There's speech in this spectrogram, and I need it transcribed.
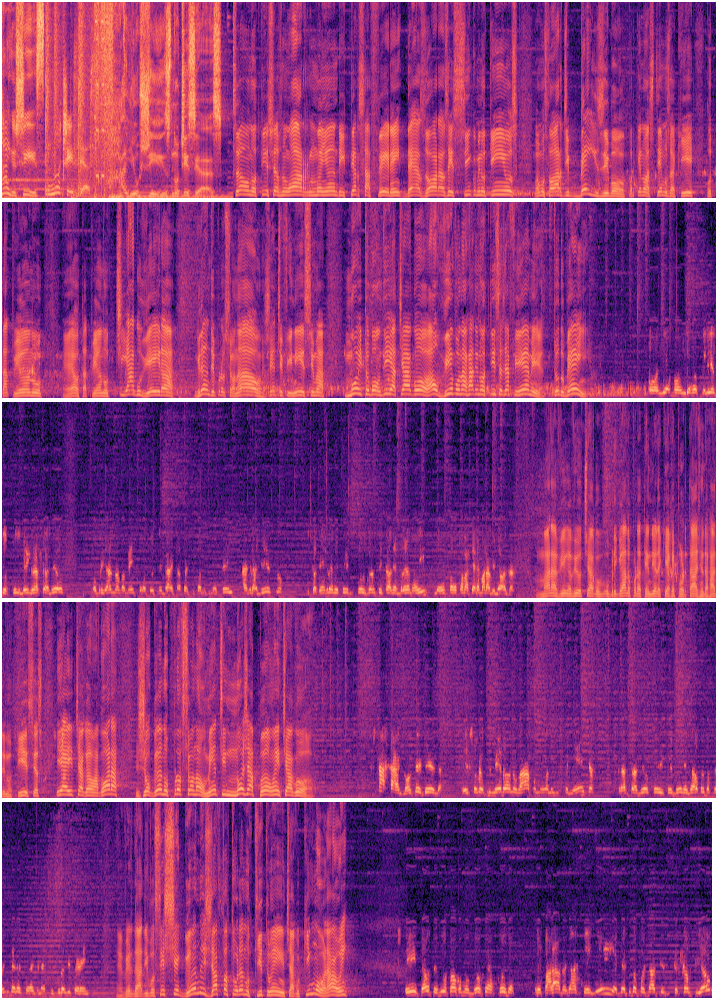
Raio X Notícias. Raio X Notícias. São notícias no ar, manhã de terça-feira, hein? 10 horas e 5 minutinhos. Vamos falar de beisebol, porque nós temos aqui o tatuiano, é, o tatuiano Tiago Vieira, grande profissional, gente finíssima. Muito bom dia, Tiago, ao vivo na Rádio Notícias FM. Tudo bem? Bom dia, bom dia, meu querido. Tudo bem, graças a Deus. Obrigado novamente pela oportunidade de estar participando com vocês. Agradeço. E só tenho a agradecer por todos os anos que está lembrando aí. E eu falo essa matéria maravilhosa. Maravilha, viu, Tiago? Obrigado por atender aqui a reportagem da Rádio Notícias. E aí, Tiagão, agora jogando profissionalmente no Japão, hein, Tiago? com certeza. Esse foi meu primeiro ano lá, foi um ano de experiência. Graças a Deus foi, foi bem legal, foi bastante interessante, né? Cultura diferente. É verdade. E você chegando e já faturando o título, hein, Tiago? Que moral, hein? Então, você viu só como Deus tem as coisas preparadas. Já cheguei, já tive a oportunidade de ser, ser campeão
